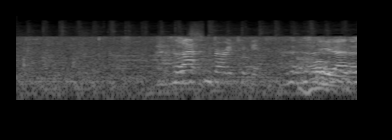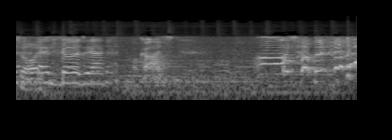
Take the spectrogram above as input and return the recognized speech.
Glastonbury tickets. Yeah, Sounds good, yeah. Oh god. Oh,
